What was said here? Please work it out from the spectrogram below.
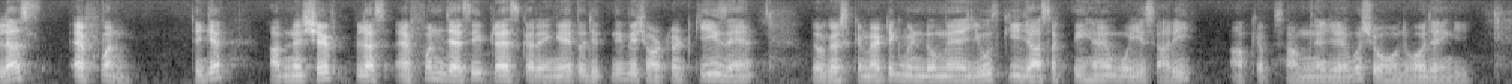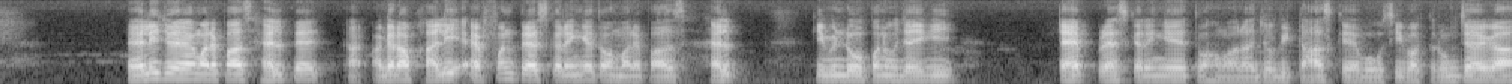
प्लस एफ़ वन ठीक है? आपने शिफ्ट प्लस F1 जैसे ही प्रेस करेंगे तो जितनी भी शॉर्टकट कीज़ हैं, जो कि स्केमेटिक विंडो में यूज़ की जा सकती हैं, वो ये सारी आपके सामने जो है वो शो हो जाएँगी। पहली जो है हमारे पास हेल्प है। अगर आप खाली F1 प्रेस करेंगे तो हमारे पास हेल्प की विंडो ओपन हो जाएगी। टैप प्रेस करेंगे तो हमारा जो भी टास्क है, वो उसी वक्त रुक जाएगा।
